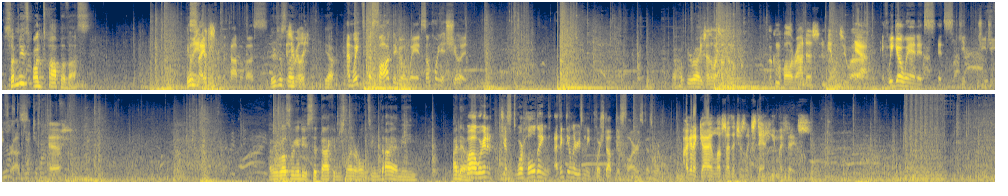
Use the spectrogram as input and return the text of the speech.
are losing objective Some dude's on top of us. I mean, sniping that's- from the top of us. There's a Is he sniper. really? Yeah. I'm waiting for the fog to go away. At some point, it should. I hope you're right. Because otherwise they'll come, up, they'll come up all around us and be able to. Uh, yeah, if we go in, it's it's G- GG for us. Yeah. I mean, what else are we gonna do? Sit back and just let our whole team die? I mean, I know. Well, we're gonna just we're holding. I think the only reason we pushed up this far is because we're I got a guy left side that's just like standing in my face.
